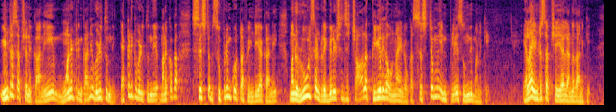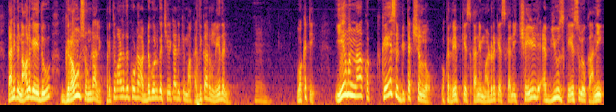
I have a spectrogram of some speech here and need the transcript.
ఇంటర్సెప్షన్ కానీ మానిటరింగ్ కానీ వెళుతుంది. ఎక్కడికి వెళుతుంది? మనకు ఒక సిస్టమ్ సుప్రీంకోర్ట్ ఆఫ్ ఇండియా కానీ మన రూల్స్ అండ్ రెగ్యులేషన్స్ చాలా క్లియర్గా ఉన్నాయండి. ఒక సిస్టమ్ ఇన్ ప్లేస్ ఉంది మనకి. ఎలా ఇంటర్సెప్ట్ చేయాలి అన్నదానికి దానికి? నాలుగైదు గ్రౌండ్స్ ఉండాలి. ప్రతి వాళ్ళది కూడా అడ్డగోలుగా చేయడానికి మాకు అధికారం లేదండి. ఒకటి ఏమన్నా ఒక కేసు డిటెక్షన్లో ఒక రేప్ కేసు కానీ మర్డర్ కేసు కానీ చైల్డ్ అబ్యూజ్ కేసులో కానీ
